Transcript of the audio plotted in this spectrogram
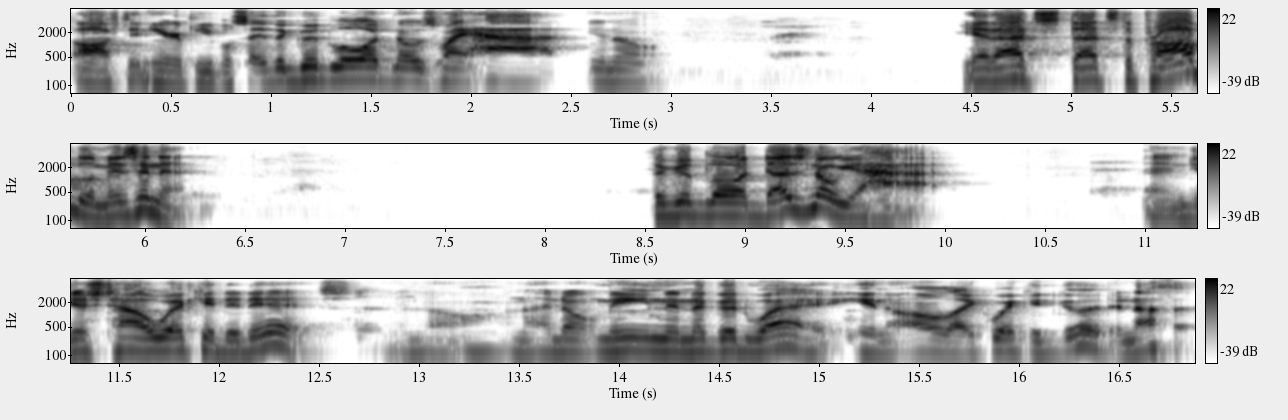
often hear people say, the good Lord knows my hat, you know. Yeah, that's that's the problem, isn't it? The good Lord does know your hat and just how wicked it is, you know. And I don't mean in a good way, you know, like wicked good or nothing,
